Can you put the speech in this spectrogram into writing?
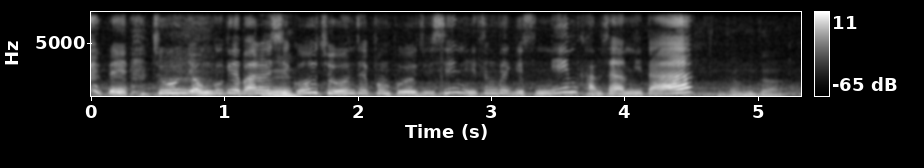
네, 좋은 연구 개발하시고 네. 좋은 제품 보여주신 이승배 교수님 감사합니다. 감사합니다.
